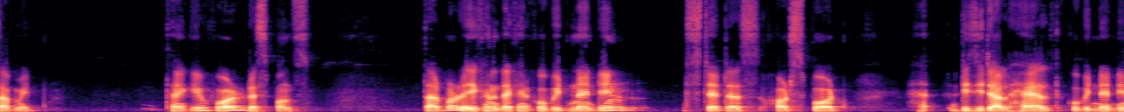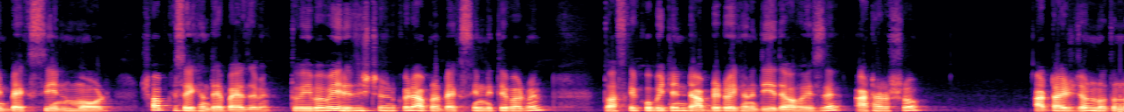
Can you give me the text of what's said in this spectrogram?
submit thank you for response তারপর এখানে দেখেন covid nineteen status hotspot digital health covid nineteen vaccine more সব কিছু এখান থেকে পাওয়া যাবে তো এইভাবেই রেজিস্ট্রেশন করে আপনার ভ্যাকসিন নিতে পারবেন। তো আজকে কোভিড নাইন্টিন আপডেটও এখানে দিয়ে দেওয়া হয়েছে। আঠারোশো আঠাশ জন নতুন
